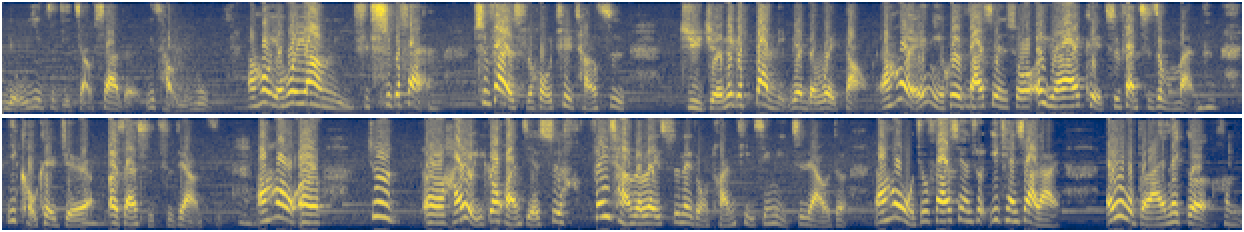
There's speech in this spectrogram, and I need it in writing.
留意自己脚下的一草一木，然后也会让你去吃个饭，吃饭的时候去尝试。咀嚼那个饭里面的味道，然后哎，你会发现说，哎，原来可以吃饭吃这么慢，一口可以嚼二三十次这样子。然后呃，就呃还有一个环节是非常的类似那种团体心理治疗的。然后我就发现说，一天下来，哎，我本来那个很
